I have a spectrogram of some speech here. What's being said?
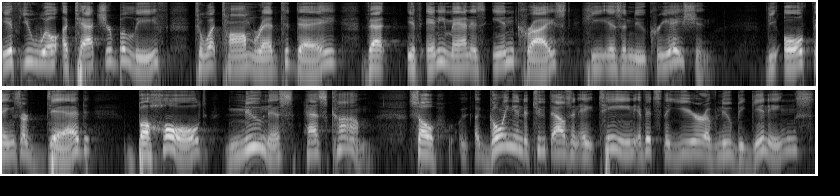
if you will attach your belief to what Tom read today that if any man is in Christ, he is a new creation. The old things are dead. Behold, newness has come. So, uh, going into 2018, if it's the year of new beginnings,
